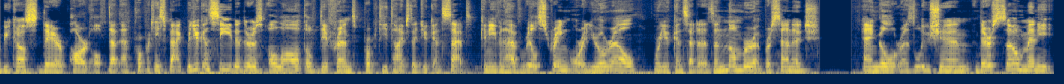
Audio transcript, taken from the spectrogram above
because they're part of that @property spec. But you can see that there's a lot of different property types that you can set. You can even have real string or a URL, or you can set it as a number, a percentage, angle, resolution. There's so many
